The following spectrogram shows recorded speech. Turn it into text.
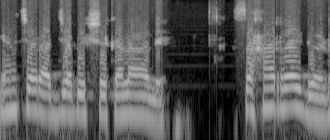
यांच्या राज्याभिषेकाला आले. सहा रायगड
